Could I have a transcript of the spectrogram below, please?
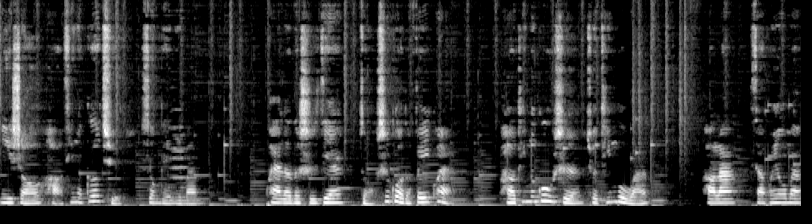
一首好听的歌曲送给你们。快乐的时间总是过得飞快，好听的故事却听不完。好啦，小朋友们，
